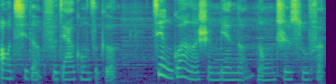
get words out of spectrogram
傲气的富家公子哥，见惯了身边的浓脂俗粉。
